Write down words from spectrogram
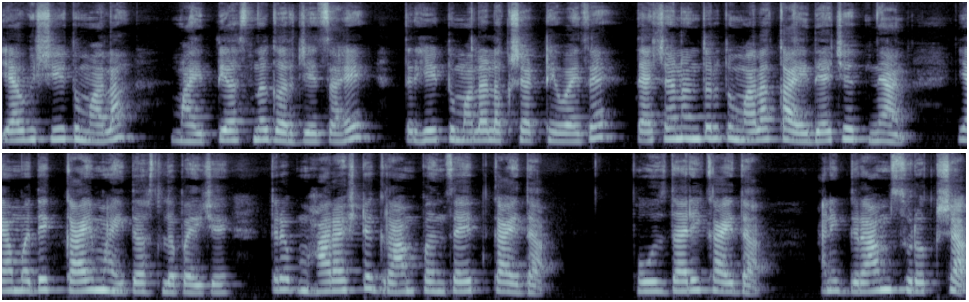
याविषयी तुम्हाला माहिती असणं गरजेचं आहे. तर हे तुम्हाला लक्षात ठेवायचं आहे त्याच्यानंतर तुम्हाला कायद्याचे ज्ञान यामध्ये काय माहीत असलं पाहिजे? तर महाराष्ट्र ग्रामपंचायत कायदा फौजदारी कायदा आणि ग्राम सुरक्षा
